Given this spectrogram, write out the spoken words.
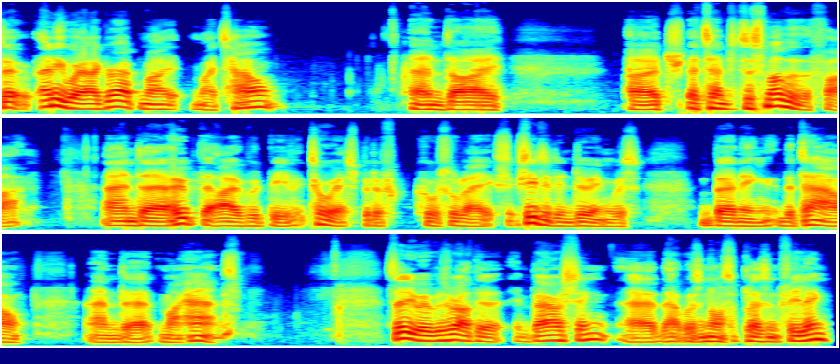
So anyway, I grabbed my, my towel and I uh, tr- attempted to smother the fire and uh, hoped that I would be victorious. But of course, all I succeeded in doing was burning the towel and uh, my hands. So anyway, it was rather embarrassing. Uh, that was not a pleasant feeling,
